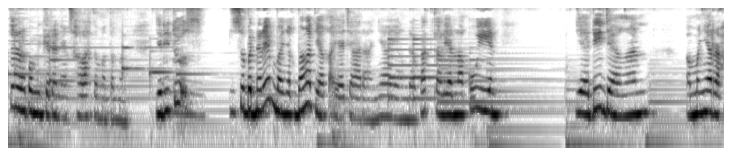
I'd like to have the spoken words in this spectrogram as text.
itu adalah pemikiran yang salah teman-teman jadi tuh sebenarnya banyak banget ya kak ya caranya yang dapat kalian lakuin jadi jangan um, menyerah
